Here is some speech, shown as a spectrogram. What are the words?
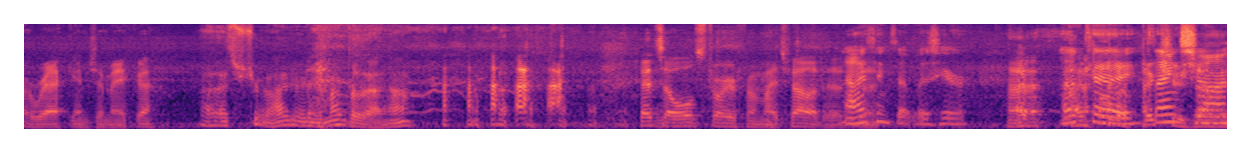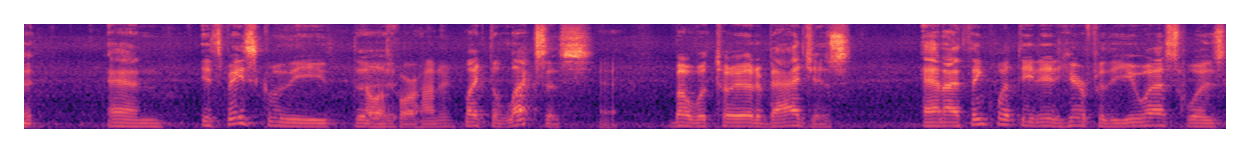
a wreck in Jamaica? Uh, that's true. I didn't remember that, huh? That's an old story from my childhood. I think that was here. I Okay, thanks, pictures of John. it, and it's basically the LS400? like the Lexus, Yeah. but with Toyota badges. And I think what they did here for the U.S. was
